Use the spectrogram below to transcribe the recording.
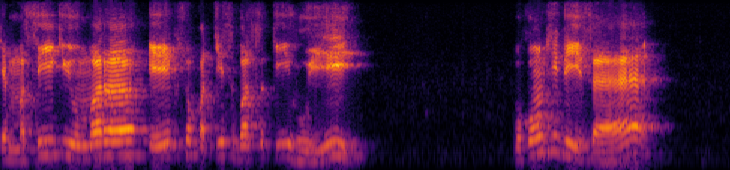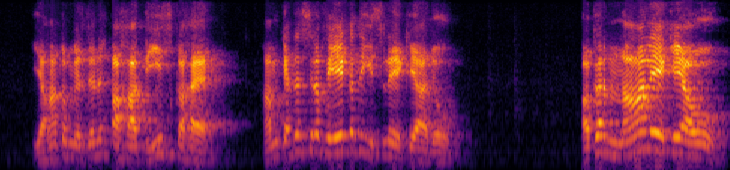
कि मसीह की उम्र 125 वर्ष की हुई। वो कौन सी हदीस है? यहाँ तो मिर्जे ने अहादीस कहा है। हम कहते हैं सिर्फ़ एक हदीस लेके आ जाओ। अगर ना लेके आओ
